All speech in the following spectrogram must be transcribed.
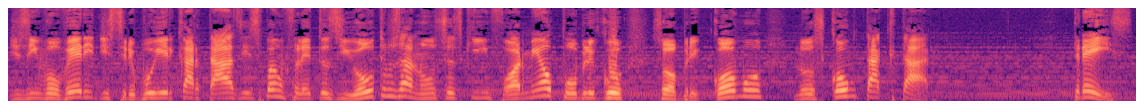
Desenvolver e distribuir cartazes, panfletos e outros anúncios que informem ao público sobre como nos contactar. 3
